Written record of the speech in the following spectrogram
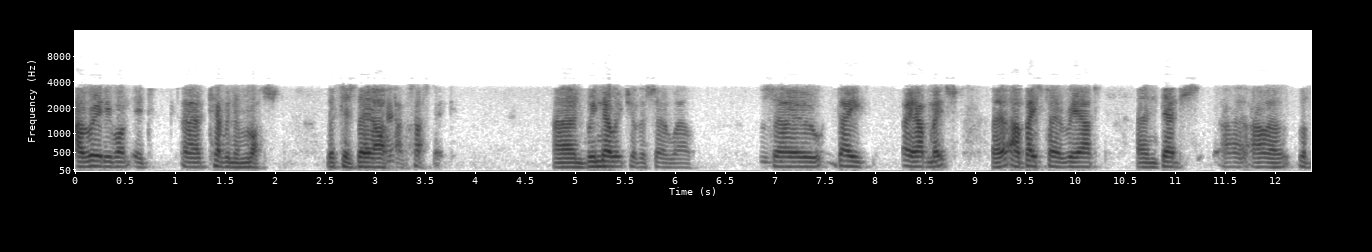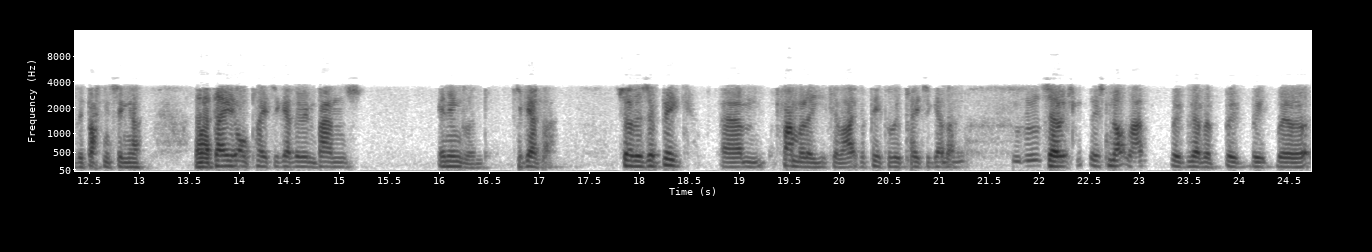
I really wanted uh, Kevin and Ross because they are fantastic. And we know each other so well. So they they have mates. Uh, our bass player Riyadh and Debs, uh, our lovely backing singer. Uh, they all play together in bands in England together. So there's a big um, family, if you like, of people who play together. hmm So it's it's not like we've never we, we're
